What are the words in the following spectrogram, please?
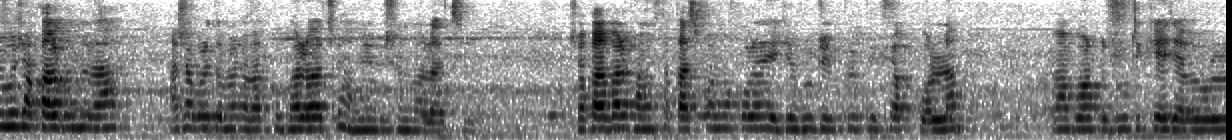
শুভ সকাল, বন্ধুরা। আশা করি তোমরা সবাই খুব ভালো আছো, আমিও ভীষণ ভালো আছি। সকালবেলা সমস্ত কাজকর্ম করে এই যে রুটি টুটি সব করলাম। আমার বর রুটি খেয়ে যাবে বলল।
